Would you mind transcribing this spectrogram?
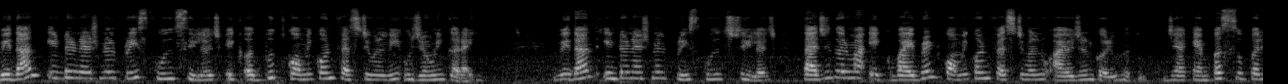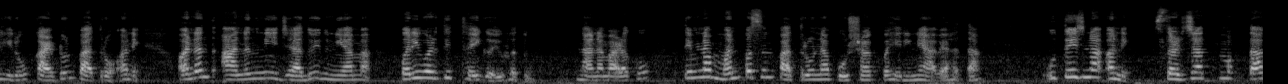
Vedant international pre school Silaj એક અદ્ભુત કોમિકોન ફેસ્ટિવલની ઉજવણી કરાઈ. Vedant international pre school Silaj તાજેતરમાં એક વાઇબ્રન્ટ કોમિકોન ફેસ્ટિવલનું આયોજન કર્યું હતું, જ્યાં કેમ્પસ સુપરહીરો, કાર્ટૂન પાત્રો અને અનંત આનંદની જાદુઈ દુનિયામાં પરિવર્તિત થઈ ગયું હતું. નાના બાળકો તેમના મનપસંદ પાત્રોના પોશાક પહેરીને આવ્યા હતા, ઉત્તેજના અને સર્જનાત્મકતા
